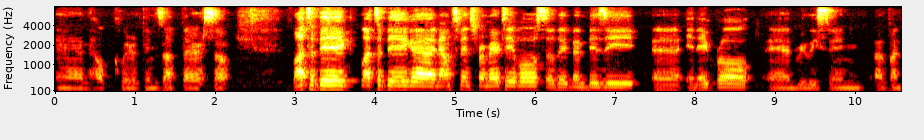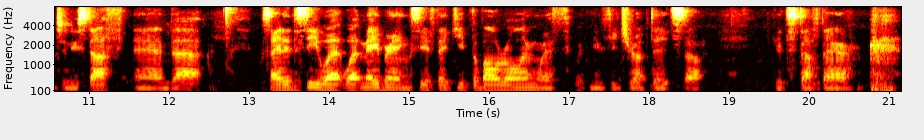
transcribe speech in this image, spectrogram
and help clear things up there. So lots of big, lots of big uh, announcements from Airtable. So they've been busy uh, in April and releasing a bunch of new stuff. And uh, excited to see what what May bring. See if they keep the ball rolling with with new feature updates. So good stuff there.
